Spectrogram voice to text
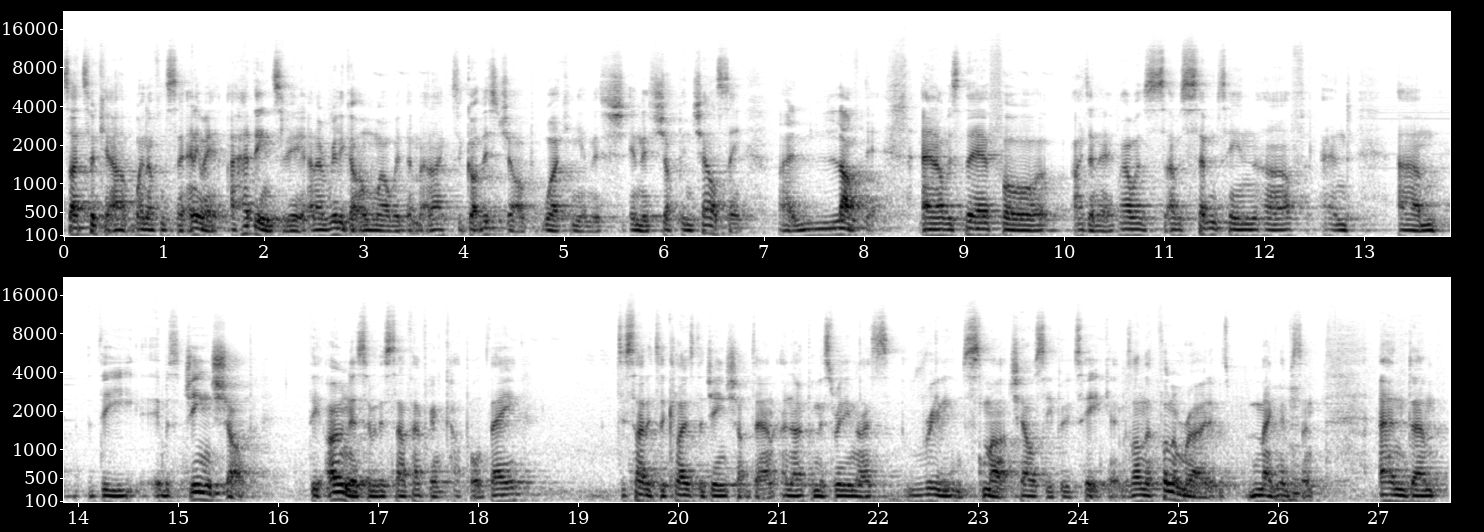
So I took it up, went off and said, anyway, I had the interview and I really got on well with them. And I got this job working in this, in this shop in Chelsea. I loved it. And I was there for, I don't know, I was, I was 17 and a half. And um, the, it was a jean shop. The owners, who were this South African couple, they decided to close the jean shop down and open this really nice, really smart Chelsea boutique. And it was on the Fulham Road. It was magnificent, and um,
